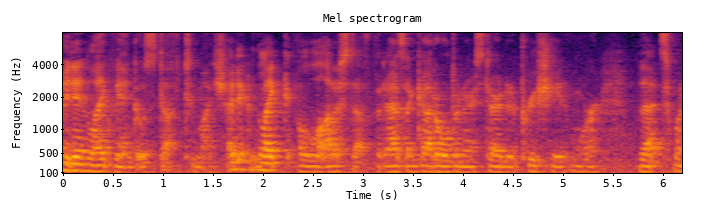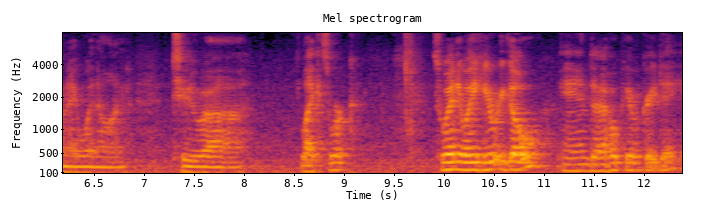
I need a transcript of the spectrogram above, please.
I didn't like Van Gogh stuff too much. I didn't like a lot of stuff, but as I got older and I started to appreciate it more, that's when I went on to uh, like his work. So anyway, here we go, and I uh, hope you have a great day.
